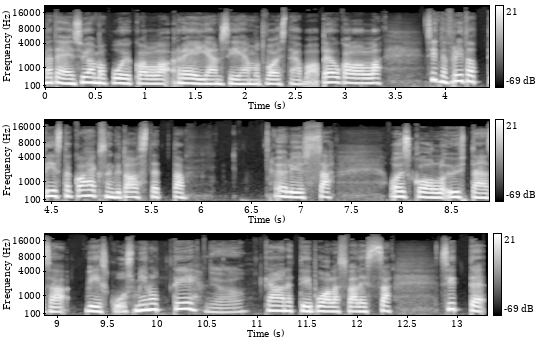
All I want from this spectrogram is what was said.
mä tein syömäpuikolla reijän siihen, mutta voisi tehdä vaan peukalolla. Sitten ne fritattiin sitä 80 astetta öljyssä. Olisiko ollut yhteensä 5-6 minuuttia Joo. käännettiin puolessa välissä. Sitten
